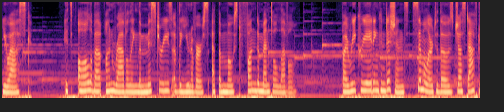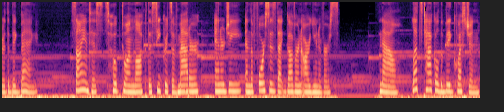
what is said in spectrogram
you ask? It's all about unraveling the mysteries of the universe at the most fundamental level. By recreating conditions similar to those just after the Big Bang, Scientists hope to unlock the secrets of matter, energy, and the forces that govern our universe. Now, let's tackle the big question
